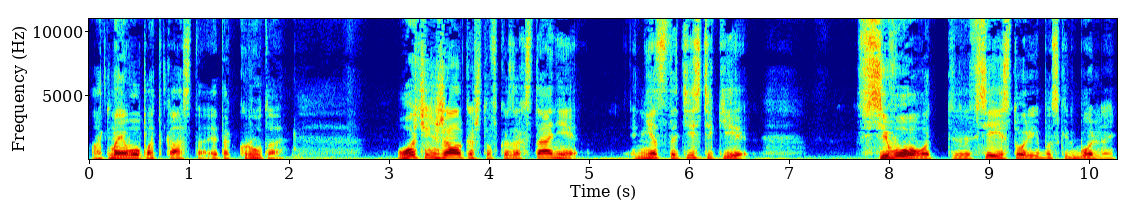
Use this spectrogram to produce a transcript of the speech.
от моего подкаста. Это круто. Очень жалко, что в Казахстане нет статистики всего, вот э, всей истории баскетбольной.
